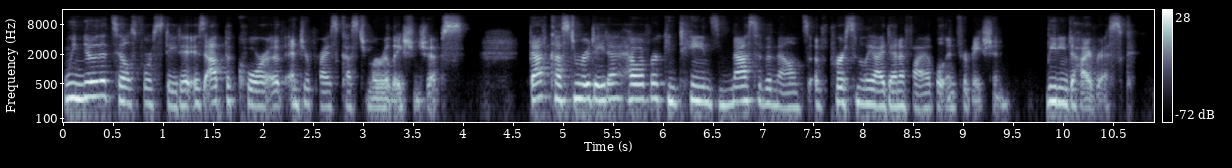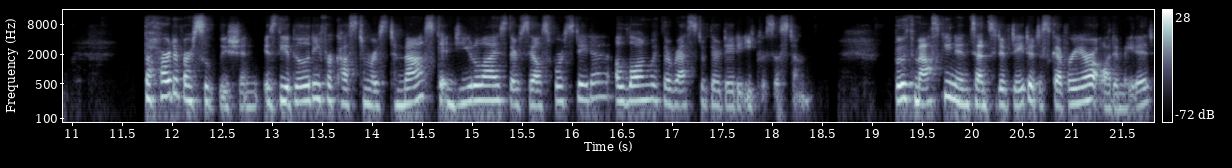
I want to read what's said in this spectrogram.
We know that Salesforce data is at the core of enterprise customer relationships. That customer data, however, contains massive amounts of personally identifiable information, leading to high risk. The heart of our solution is the ability for customers to mask and utilize their Salesforce data along with the rest of their data ecosystem. Both masking and sensitive data discovery are automated,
